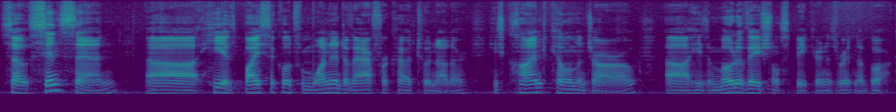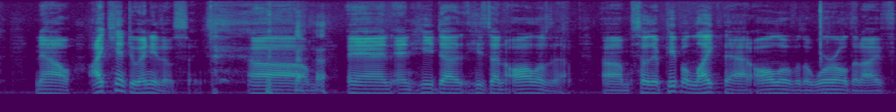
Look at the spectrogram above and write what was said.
so since then, uh, he has bicycled from one end of Africa to another. He's climbed Kilimanjaro. Uh, he's a motivational speaker and has written a book. Now, I can't do any of those things, um, and and he does. He's done all of them. Um, so there are people like that all over the world that I've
